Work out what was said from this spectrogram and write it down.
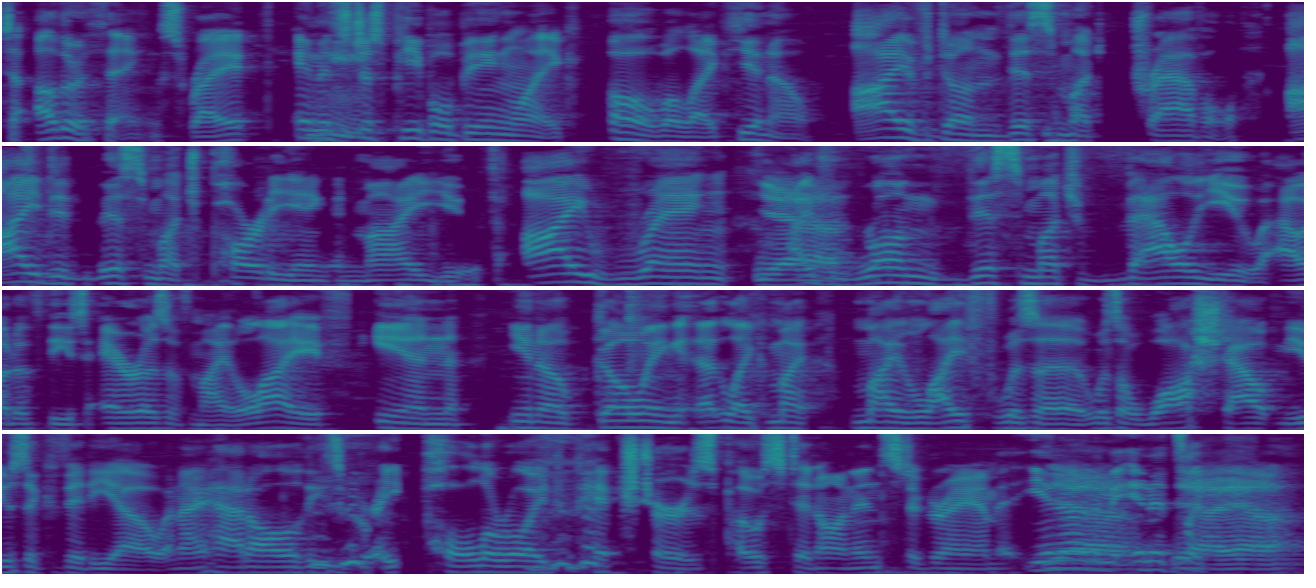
to other things right and it's Mhm. just people being like oh well like you know I've done this much travel. I did this much partying in my youth. I rang Yeah. I've wrung this much value out of these eras of my life in, you know, going like my my life was a was a washed out music video and I had all of these great Polaroid pictures posted on Instagram. You know what I mean? And it's yeah, like yeah.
